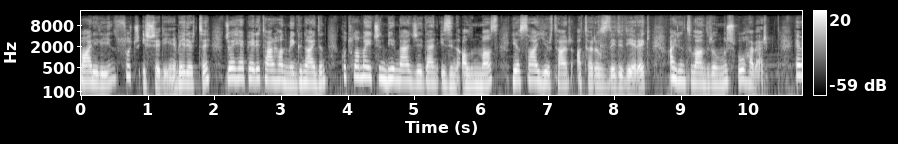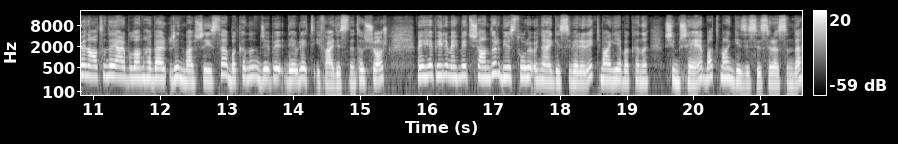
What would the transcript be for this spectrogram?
valiliğin suç işlediğini belirtti. CHP'li Tarhan ve Günaydın kutlama için bir merciden izin alınmaz, yasağı yırtar atarız dedi diyerek ayrıntılandırılmış bu haber. Hemen altında yer bulan haberin başlığı ise bakanın cebi devlet ifadesini taşıyor. MHP'li Mehmet Şandır bir soru önergesi vererek Maliye Bakanı Şimşek'e Batman gezisi sırasında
